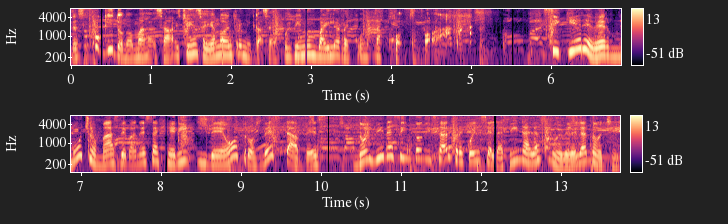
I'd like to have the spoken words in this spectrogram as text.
Es un poquito nomás, o sea, estoy ensayando dentro de mi casa, después viene un baile recontra hot. Si quiere ver mucho más de Vanessa Geri y de otros destapes, no olvide sintonizar Frecuencia Latina a las 9 de la noche.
